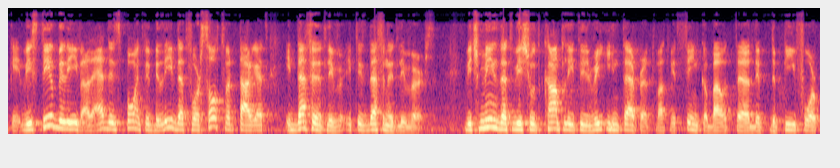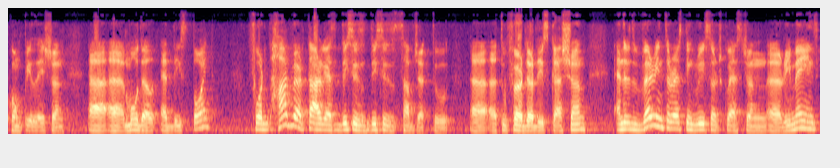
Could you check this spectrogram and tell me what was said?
Okay, we still believe at this point we believe that for software targets it definitely it is definitely worse, which means that we should completely reinterpret what we think about uh, the, the P4 compilation uh, uh, model at this point. For hardware targets, this is this is subject to uh, to further discussion. And a very interesting research question uh, remains.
